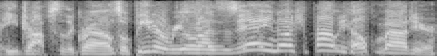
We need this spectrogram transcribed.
he drops to the ground. So Peter realizes, yeah, you know, I should probably help him out here.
